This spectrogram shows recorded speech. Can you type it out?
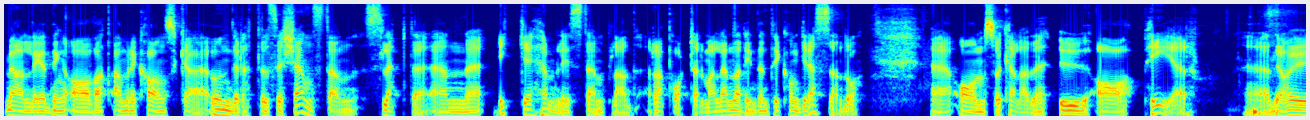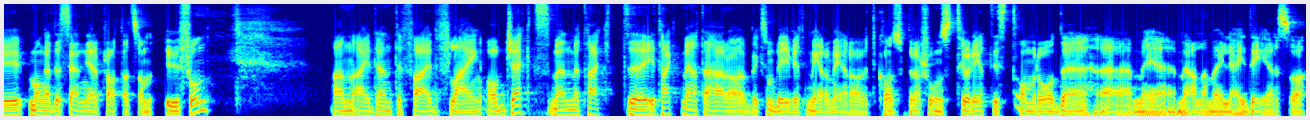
med anledning av att amerikanska underrättelsetjänsten släppte en eh, icke hemligstämplad rapport, eller man lämnade in den till kongressen då, om så kallade UAP. Det har ju många decennier pratats om ufon, Unidentified Flying Objects, men med takt, i takt med att det här har liksom blivit mer och mer av ett konspirationsteoretiskt område eh, med, med alla möjliga idéer så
